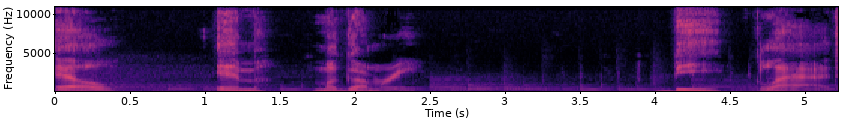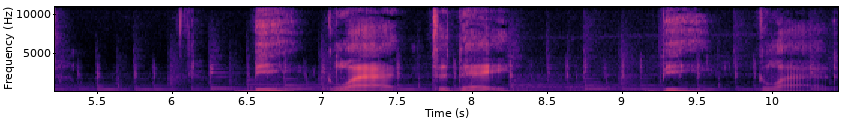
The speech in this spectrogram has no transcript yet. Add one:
L. M. Montgomery. Be glad. Be glad today. Be glad.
